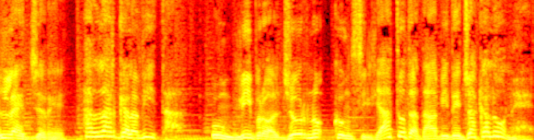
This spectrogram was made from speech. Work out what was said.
Leggere allarga la vita. Un libro al giorno consigliato da Davide Giacalone.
